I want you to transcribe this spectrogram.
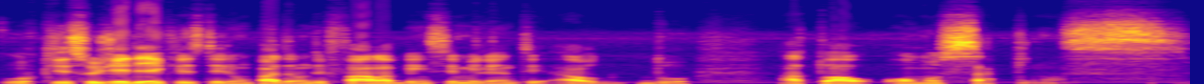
o que sugeria que eles teriam um padrão de fala bem semelhante ao do atual Homo sapiens.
